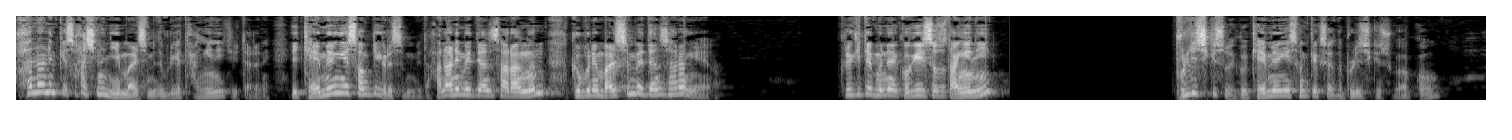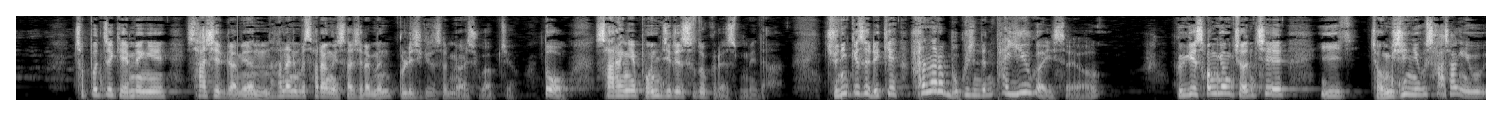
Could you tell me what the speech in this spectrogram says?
하나님께서 하시는 이 말씀에서 우리가 당연히 뒤따르네. 이 계명의 성격이 그렇습니다. 하나님에 대한 사랑은 그분의 말씀에 대한 사랑이에요. 그렇기 때문에 거기에 있어서 당연히 분리시킬 수, 그 계명의 성격상에도 분리시킬 수가 없고, 첫 번째 계명이 사실이라면, 하나님의 사랑의 사실이라면 분리시켜서 설명할 수가 없죠. 또, 사랑의 본질에서도 그렇습니다. 주님께서 이렇게 하나로 묶으신 데는 다 이유가 있어요. 그게 성경 전체의 이 정신이고 사상이고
